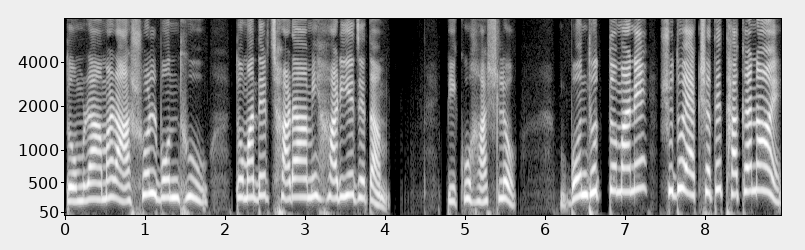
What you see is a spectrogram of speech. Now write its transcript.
তোমরা আমার আসল বন্ধু, তোমাদের ছাড়া আমি হারিয়ে যেতাম। পিকু হাসল বন্ধুত্ব মানে শুধু একসাথে থাকা নয়,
